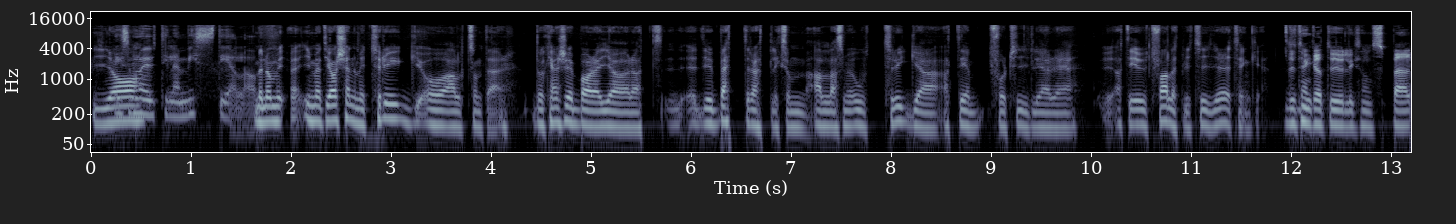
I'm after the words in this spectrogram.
liksom nå Ja, ut till en viss del av... men om, i och med att jag känner mig trygg och allt sånt där, då kanske det bara gör att det är bättre att liksom alla som är otrygga, att det får tydligare, att det utfallet blir tydligare tänker jag. Du tänker att du liksom spär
